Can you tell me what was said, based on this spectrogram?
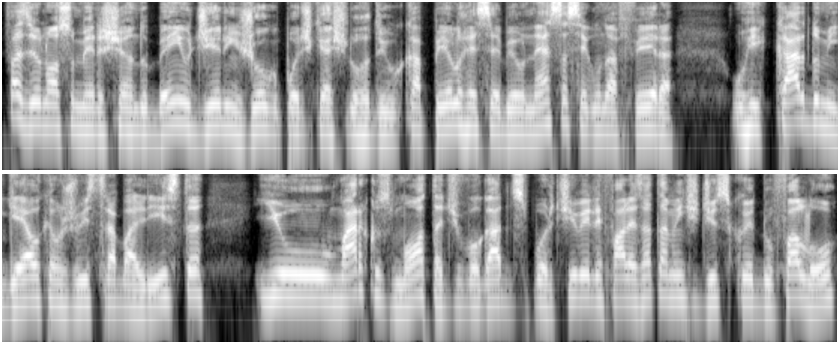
fazer o nosso merchando bem, o Dinheiro em Jogo, podcast do Rodrigo Capello, recebeu nessa segunda-feira o Ricardo Miguel, que é um juiz trabalhista, e o Marcos Mota, advogado esportivo, ele fala exatamente disso que o Edu falou,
